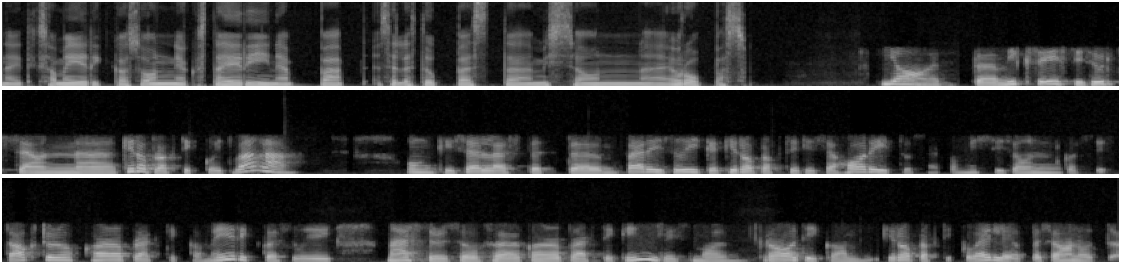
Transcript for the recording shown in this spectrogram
näiteks Ameerikas on ja kas ta erineb sellest õppest, mis on Euroopas? jaa, et äh, miks Eestis üldse on äh, kiropraktikuid vähe ongi sellest, et äh, päris õige kiropraktilise haridusega, mis siis on kas siis Doctor of Chiropractic Ameerikas või Masters of äh, Chiropractic Inglismaal kraadiga kiropraktika väljaõppe saanud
